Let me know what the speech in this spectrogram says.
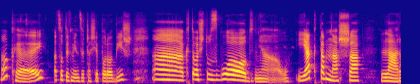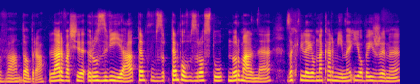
Okej. A co ty w międzyczasie porobisz? A, ktoś tu zgłodniał. Jak tam nasza larwa? Dobra, larwa się rozwija, tempo, wzr- tempo wzrostu normalne. Za chwilę ją nakarmimy i obejrzymy.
